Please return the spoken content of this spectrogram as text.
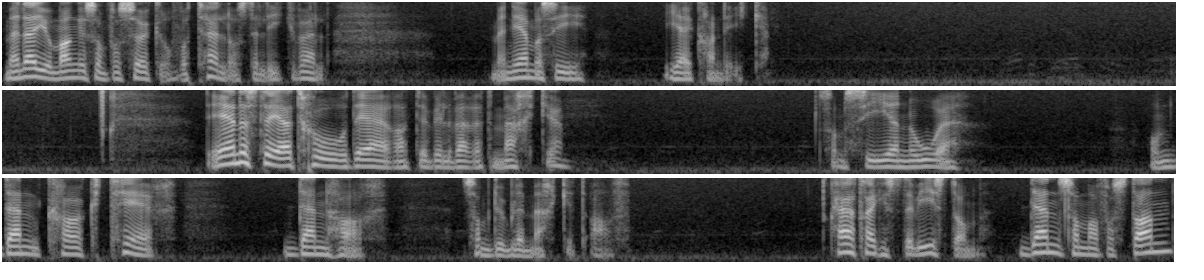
men det er jo mange som forsøker å fortelle oss det likevel. Men jeg må si, jeg kan det ikke. Det eneste jeg tror, det er at det vil være et merke som sier noe om den karakter den har som du ble merket av. Her trengs det visdom. Den som har forstand,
